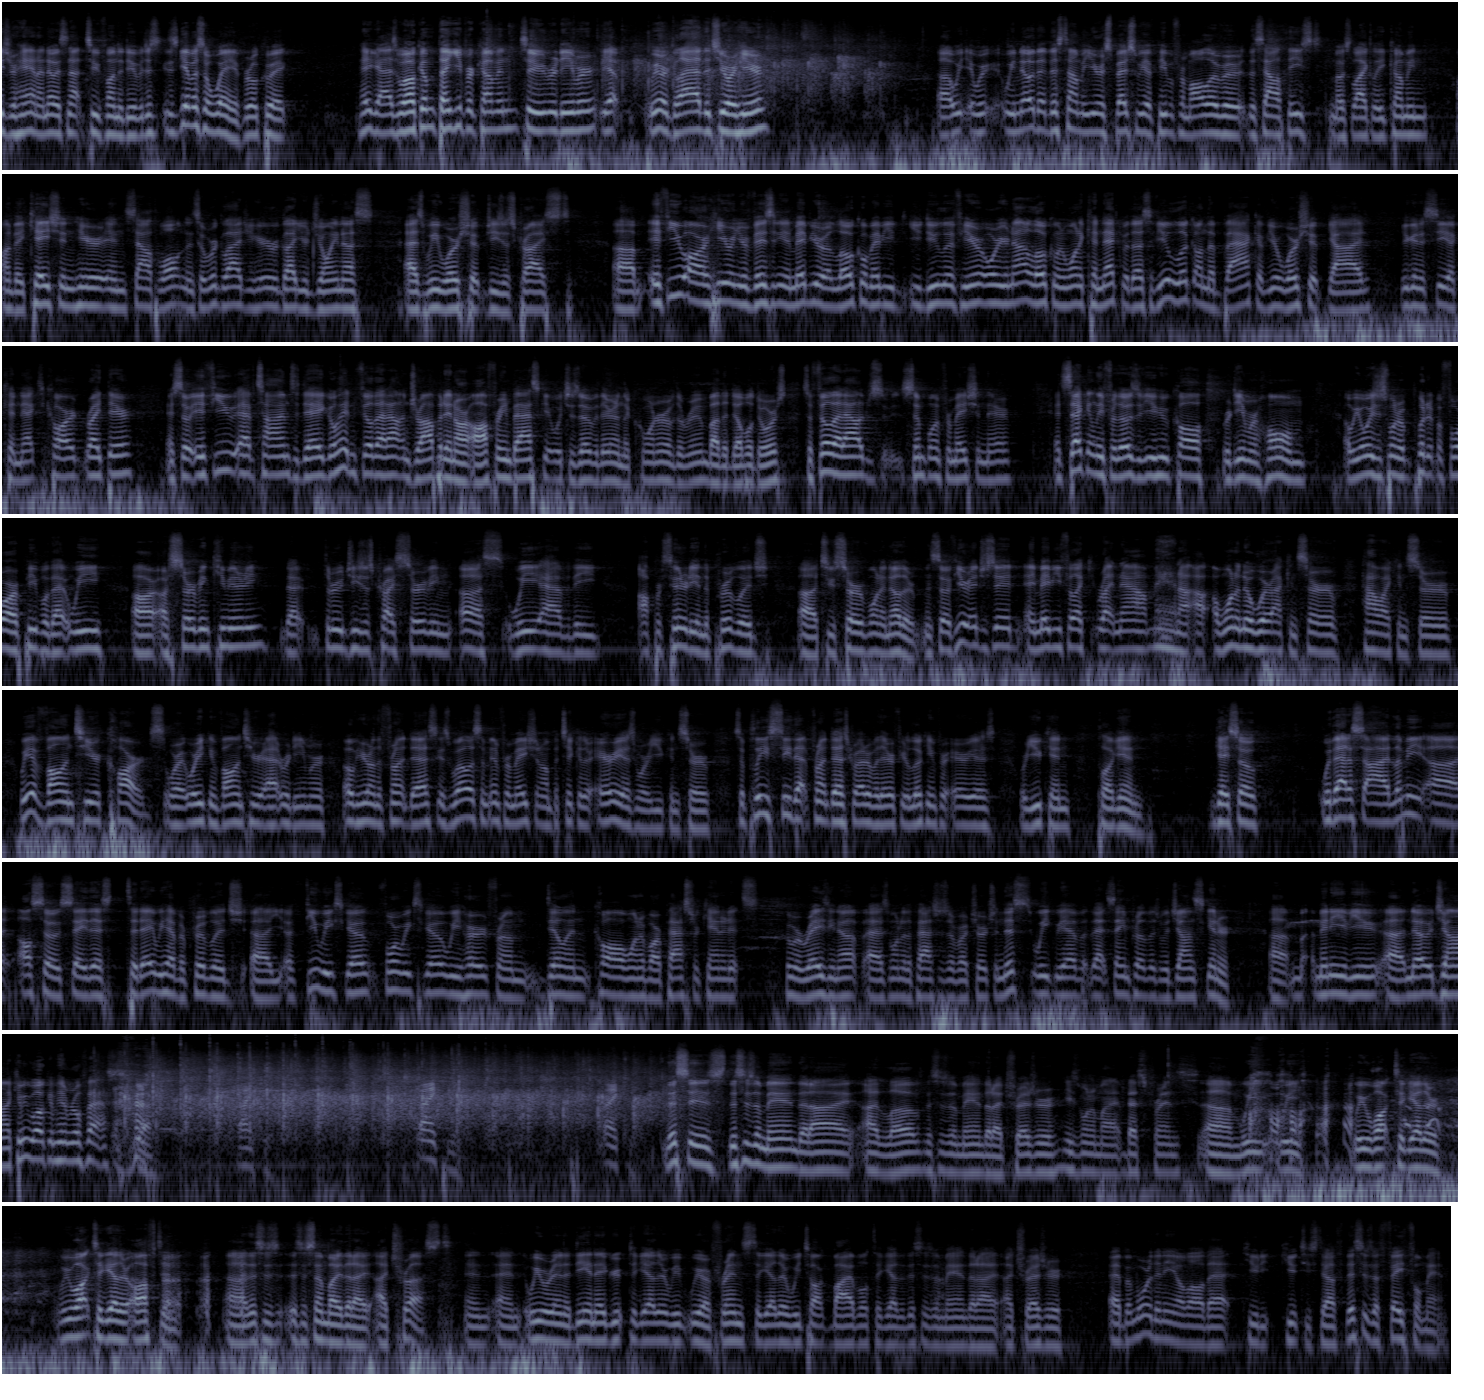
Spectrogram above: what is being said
raise your hand. I know it's not too fun to do, but just, just give us a wave real quick. Hey guys, welcome. Thank you for coming to Redeemer. Yep, we are glad that you are here. Uh, we, we, we know that this time of year, especially, we have people from all over the southeast, most likely coming on vacation here in South Walton, and so we're glad you're here. We're glad you're joining us as we worship Jesus Christ. Um, if you are here and you're visiting, and maybe you're a local, maybe you, you do live here, or you're not a local and want to connect with us, if you look on the back of your worship guide, you're going to see a connect card right there. And so if you have time today, go ahead and fill that out and drop it in our offering basket, which is over there in the corner of the room by the double doors. So fill that out, just simple information there. And secondly, for those of you who call Redeemer home, uh, we always just want to put it before our people that we are a serving community, that through Jesus Christ serving us, we have the opportunity and the privilege uh, to serve one another. And so if you're interested and maybe you feel like right now, man, I, I want to know where I can serve, how I can serve, we have volunteer cards where, where you can volunteer at Redeemer over here on the front desk, as well as some information on particular areas where you can serve. So please see that front desk right over there if you're looking for areas where you can plug in. Okay, so with that aside, let me uh, also say this. Today we have a privilege. Uh, a few weeks ago, four weeks ago, we heard from Dylan Call, one of our pastor candidates who we're raising up as one of the pastors of our church. And this week we have that same privilege with John Skinner. Uh, m- many of you uh, know John. Can we welcome him real fast? Yeah. Thank you. Thank you. Thank you. This is this is a man that I, I love. This is a man that I treasure. He's one of my best friends. Um, we we we walk together. We walk together often. Uh, this is this is somebody that I, I trust, and and we were in a DNA group together. We we are friends together. We talk Bible together. This is a man that I, I treasure. Uh, but more than any of all that cutie, cutesy stuff, this is a faithful man.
